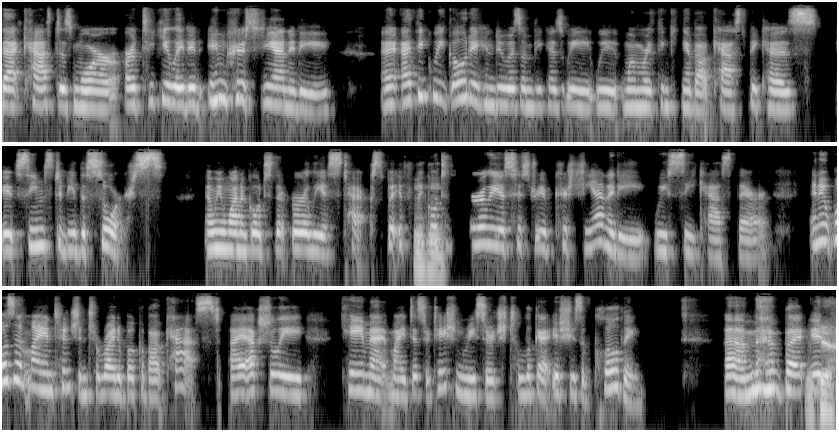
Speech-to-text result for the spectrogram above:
that caste is more articulated in Christianity. I, I think we go to Hinduism because we we when we're thinking about caste because it seems to be the source and we want to go to the earliest text. But if we go Mhm. to the earliest history of Christianity, we see caste there. And it wasn't my intention to write a book about caste. I actually came at my dissertation research to look at issues of clothing. Um, but it, yeah.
